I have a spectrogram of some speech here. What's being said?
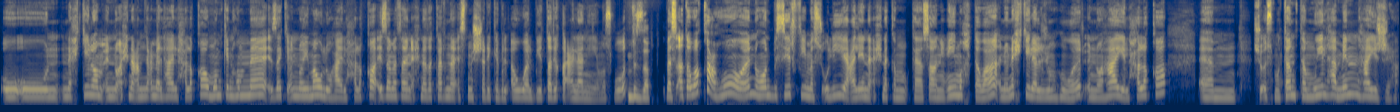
ونحكي لهم إنه إحنا عم نعمل هاي الحلقة وممكن هم زي كأنه يمولوا هاي الحلقة. إذا مثلا إحنا ذكرنا اسم الشركة بالأول بطريقة إعلانية مزبوط بالضبط. بس أتوقع هون هون بصير في مسؤولية علينا إحنا كصانعي محتوى إنه نحكي للجمهور إنه هاي الحلقة شو اسمه تم تمويلها من هاي الجهة.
